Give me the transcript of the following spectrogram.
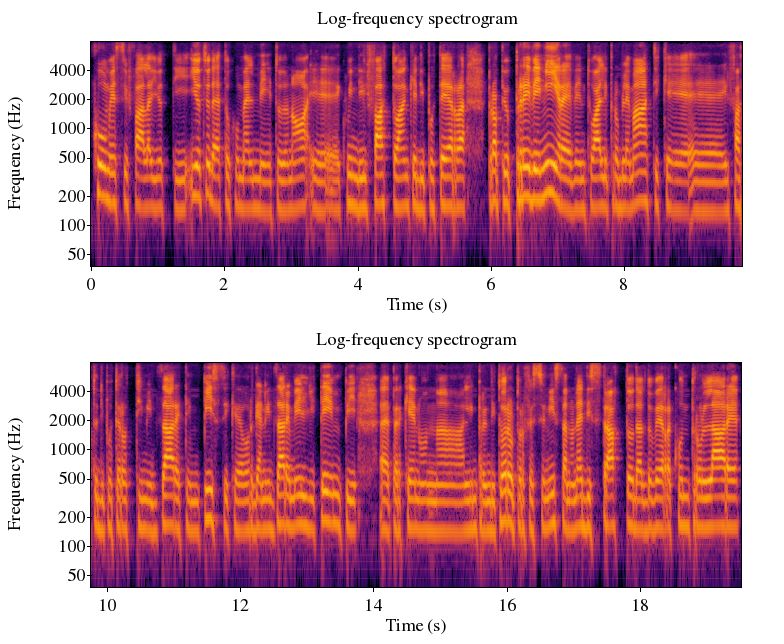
come si fa l'IoT, io ti ho detto com'è il metodo, no? E quindi il fatto anche di poter proprio prevenire eventuali problematiche, eh, il fatto di poter ottimizzare tempistiche, organizzare meglio i tempi, eh, perché non, l'imprenditore o il professionista non è distratto dal dover controllare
